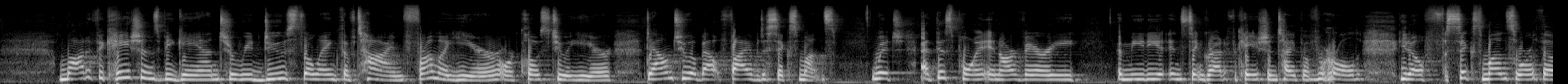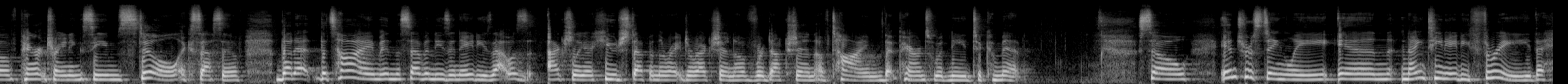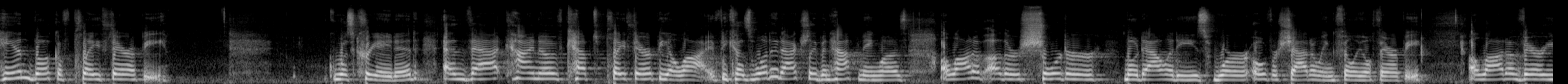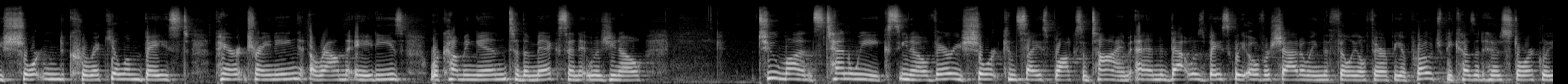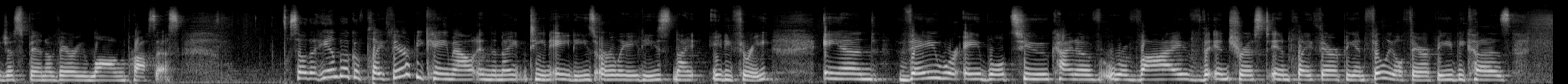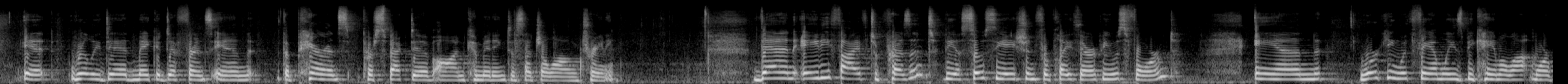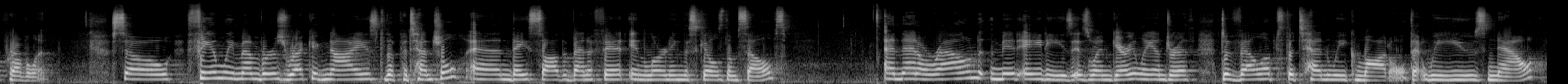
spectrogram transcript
modifications began to reduce the length of time from a year or close to a year down to about five to six months, which at this point in our very immediate instant gratification type of world, you know, six months worth of parent training seems still excessive. But at the time in the 70s and 80s, that was actually a huge step in the right direction of reduction of time that parents would need to commit. So, interestingly, in 1983, the Handbook of Play Therapy was created, and that kind of kept play therapy alive because what had actually been happening was a lot of other shorter modalities were overshadowing filial therapy. A lot of very shortened curriculum based parent training around the 80s were coming into the mix, and it was, you know, two months, 10 weeks, you know, very short, concise blocks of time. And that was basically overshadowing the filial therapy approach because it had historically just been a very long process. So the Handbook of Play Therapy came out in the 1980s, early 80s, 83, and they were able to kind of revive the interest in play therapy and filial therapy because it really did make a difference in the parents' perspective on committing to such a long training. Then, 85 to present, the Association for Play Therapy was formed, and working with families became a lot more prevalent. So, family members recognized the potential and they saw the benefit in learning the skills themselves. And then around mid 80s is when Gary Landreth developed the 10 week model that we use now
